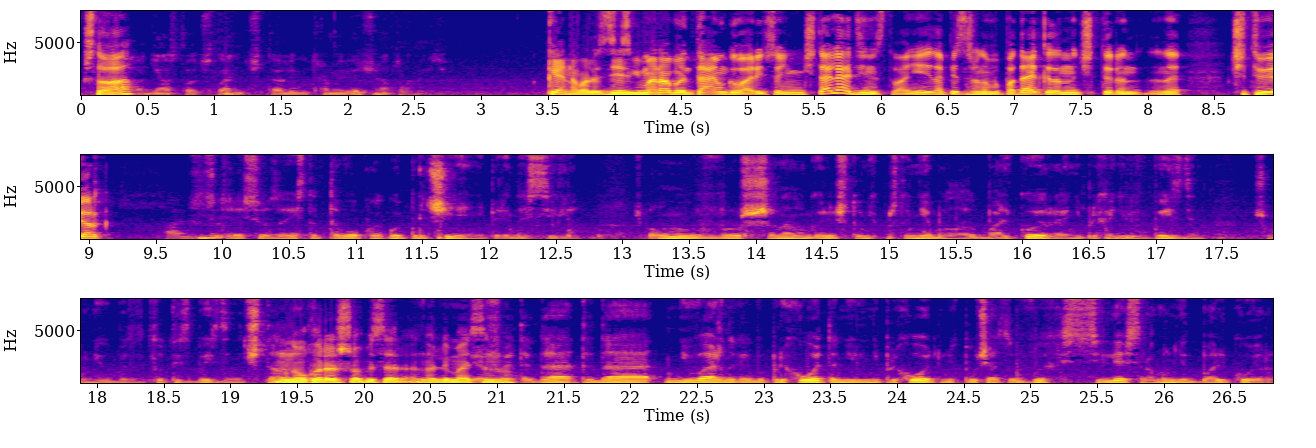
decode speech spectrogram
Что? 11 числа они читали утром и вечером, сказать. Кен, а здесь Гимара Бентайм говорит, что они не читали 11 они написано, что оно выпадает, когда на, 4, на четверг. Скорее всего, зависит от того, по какой причине они переносили. По-моему, в Рошана он говорит, что у них просто не было Балькойра, и они приходили в Бейздин, чтобы у них кто-то из Бейздина читал. Ну хорошо, без но лимайся. Ну. Тогда, тогда неважно, как бы приходят они или не приходят, у них получается в их селе все равно нет Балькойра.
